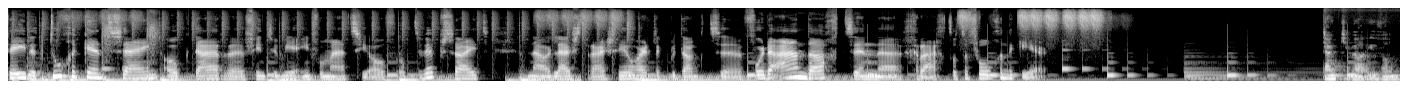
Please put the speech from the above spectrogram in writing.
vele toegekend zijn. Ook daar uh, vindt u meer informatie over op de website. Nou, luisteraars, heel hartelijk bedankt uh, voor de aandacht en graag tot de volgende keer. Dankjewel, Yvonne.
